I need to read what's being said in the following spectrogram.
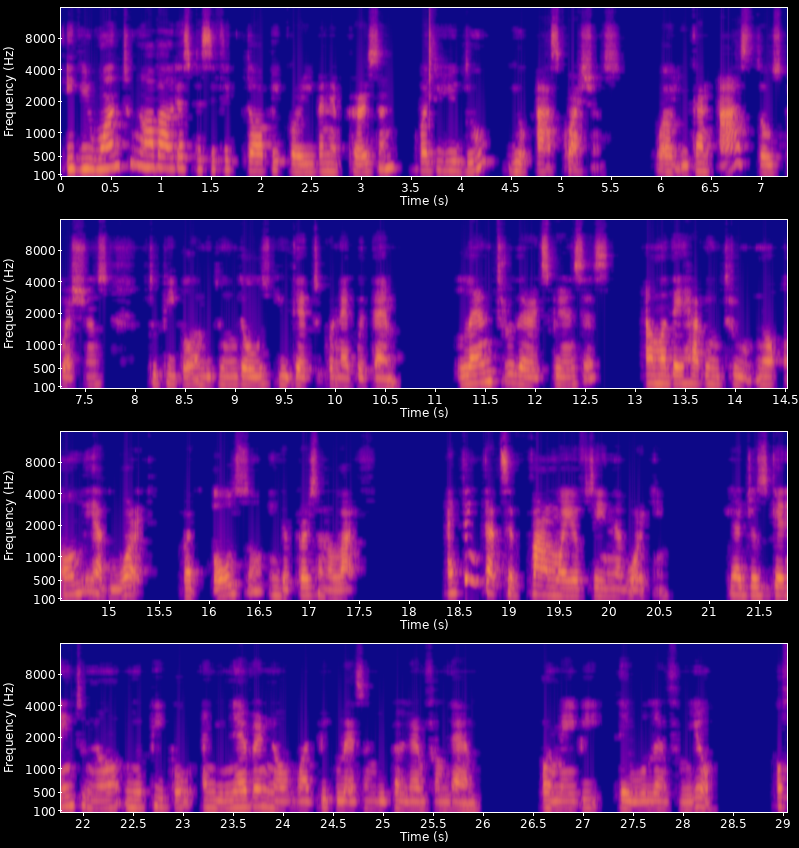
If you want to know about a specific topic or even a person, what do you do? You ask questions. Well, you can ask those questions to people, and between those, you get to connect with them, learn through their experiences and what they have been through, not only at work, but also in their personal life. I think that's a fun way of seeing networking. You're just getting to know new people and you never know what big lesson you can learn from them. Or maybe they will learn from you. Of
